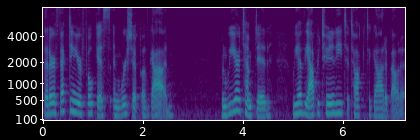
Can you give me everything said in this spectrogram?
that are affecting your focus and worship of God. When we are tempted, we have the opportunity to talk to God about it.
